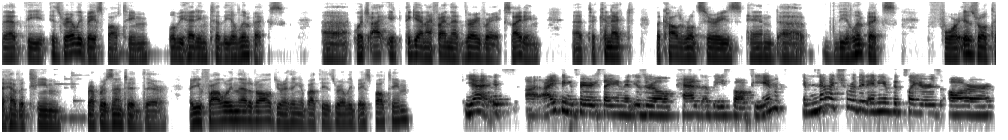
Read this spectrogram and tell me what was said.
that the Israeli baseball team will be heading to the Olympics uh, which I again I find that very very exciting uh, to connect the College World Series and uh, the Olympics for Israel to have a team represented there. Are you following that at all? Do you know anything about the Israeli baseball team? Yeah, it's. I think it's very exciting that Israel has a baseball team. I'm not sure that any of the players are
